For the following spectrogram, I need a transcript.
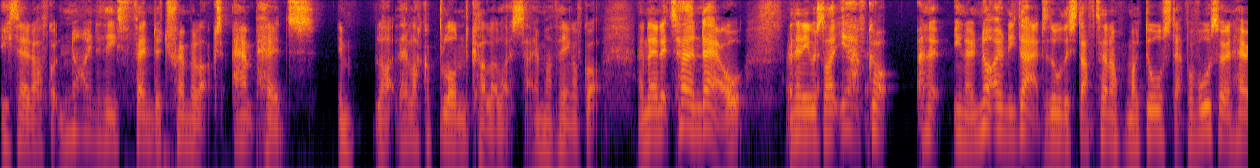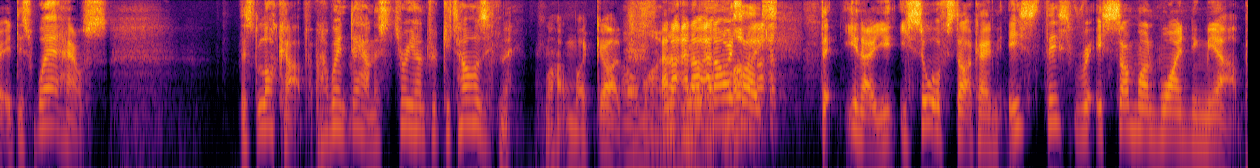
he said, I've got nine of these Fender Tremolux amp heads in like they're like a blonde color, like same my thing. I've got, and then it turned out, and then he was like, yeah, I've got, and it, you know, not only that, did all this stuff turn up on my doorstep? I've also inherited this warehouse, this lockup, and I went down. There's 300 guitars in there. Like, oh my god! Oh my and I, and, I, and I was like. that you know, you, you sort of start going, is this, is someone winding me up?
